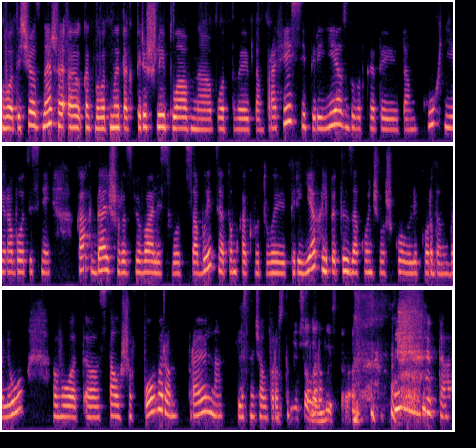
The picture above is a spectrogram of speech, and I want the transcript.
Вот, еще, знаешь, э, как бы вот мы так перешли плавно от твоей там профессии, переезду, вот к этой там кухне и работе с ней. Как дальше развивались вот события о том, как вот вы переехали, ты закончила школу Ли Кордон Блю, вот, э, стал шеф-поваром, правильно? Или сначала просто... Не все так быстро. К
